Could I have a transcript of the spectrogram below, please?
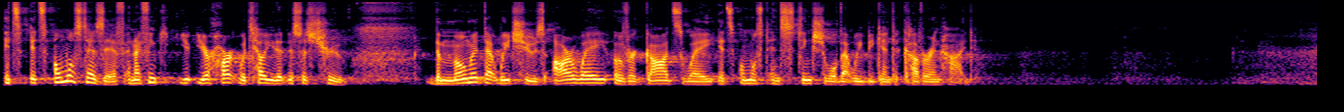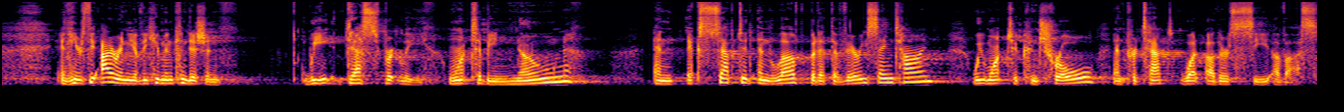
It's, it's almost as if, and I think y- your heart would tell you that this is true. The moment that we choose our way over God's way, it's almost instinctual that we begin to cover and hide. And here's the irony of the human condition we desperately want to be known and accepted and loved, but at the very same time, we want to control and protect what others see of us.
